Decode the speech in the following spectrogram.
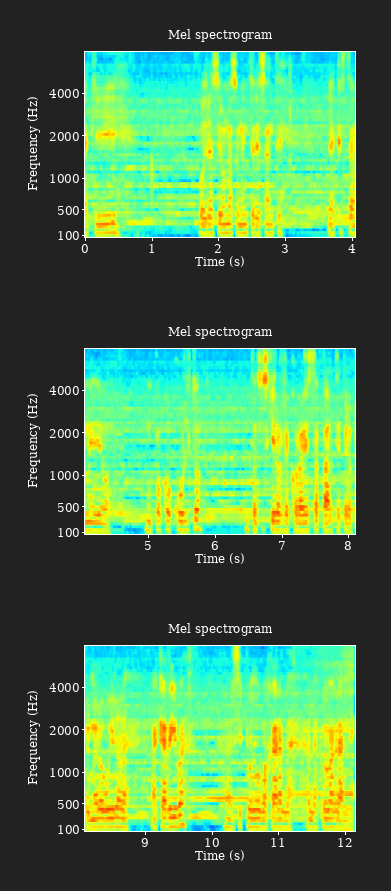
Aquí podría ser una zona interesante ya que está medio un poco oculto. Entonces quiero recorrer esta parte pero primero voy a ir acá arriba a ver si puedo bajar a la, a la cueva grande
